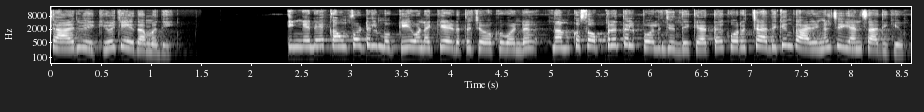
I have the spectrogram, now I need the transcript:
ചാരി വെക്കുകയോ ചെയ്താൽ മതി. ഇങ്ങനെ കംഫർട്ടിൽ മുക്കി ഉണക്കിയെടുത്ത ചോക്ക് കൊണ്ട് നമുക്ക് സ്വപ്നത്തിൽ പോലും ചിന്തിക്കാത്ത കുറച്ചധികം കാര്യങ്ങൾ ചെയ്യാൻ സാധിക്കും.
